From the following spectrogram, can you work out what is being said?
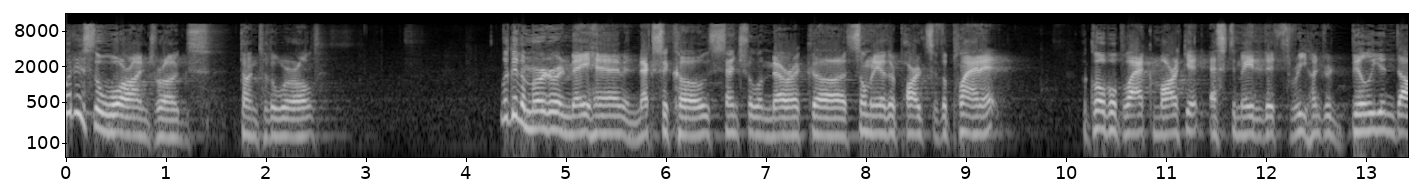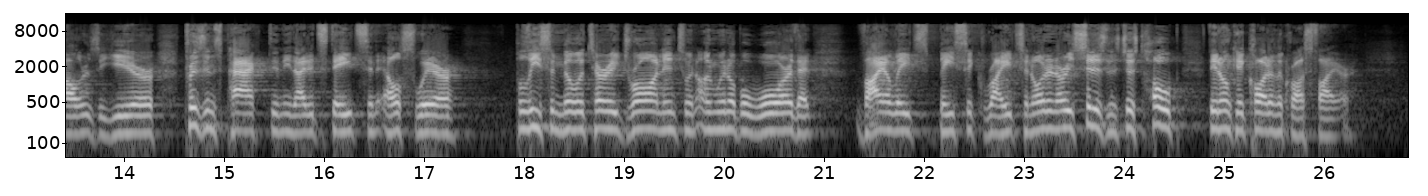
What has the war on drugs done to the world? Look at the murder and mayhem in Mexico, Central America, so many other parts of the planet. A global black market estimated at $300 billion a year, prisons packed in the United States and elsewhere, police and military drawn into an unwinnable war that violates basic rights, and ordinary citizens just hope they don't get caught in the crossfire.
